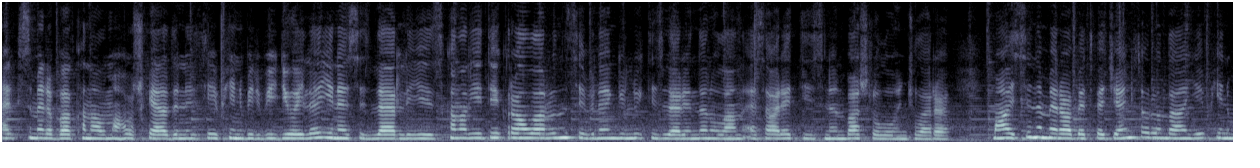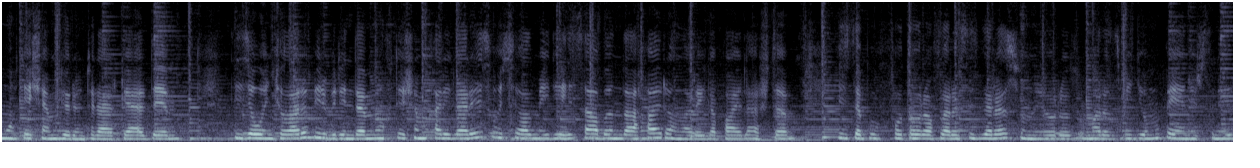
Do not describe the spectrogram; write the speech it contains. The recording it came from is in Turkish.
Herkese merhaba kanalıma hoş geldiniz. Yepyeni bir video ile yine sizlerleyiz. Kanal 7 ekranlarının sevilen günlük dizilerinden olan Esaret dizisinin başrol oyuncuları Mahisine Merabet ve Cenk Torun'dan yepyeni muhteşem görüntüler geldi. Dizi oyuncuları birbirinden muhteşem kareleri sosyal medya hesabında hayranlarıyla paylaştı. Biz de bu fotoğrafları sizlere sunuyoruz. Umarız videomu beğenirsiniz.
